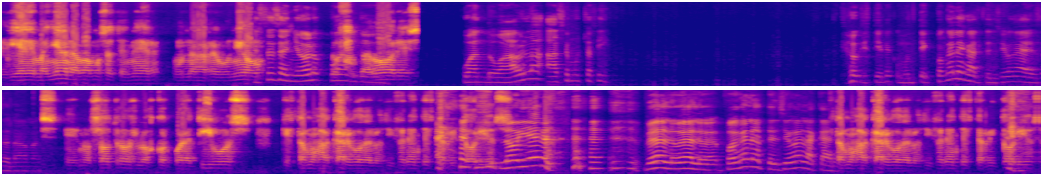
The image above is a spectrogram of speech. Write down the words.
el día de mañana vamos a tener una reunión. Este señor cuando, cuando habla hace mucho así. Creo que tiene como un tic. Póngale atención a eso nada más. Eh, nosotros, los corporativos que estamos a cargo de los diferentes territorios. ¿Lo vieron? véanlo, véanlo. Póngale atención a la cara. Estamos a cargo de los diferentes territorios.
